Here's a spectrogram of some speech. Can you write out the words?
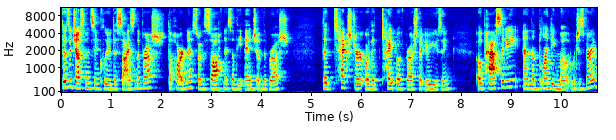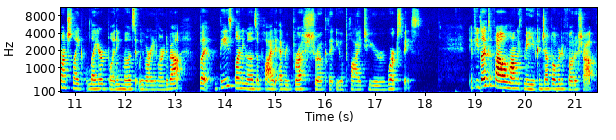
Those adjustments include the size of the brush, the hardness or the softness of the edge of the brush, the texture or the type of brush that you're using, opacity, and the blending mode, which is very much like layer blending modes that we've already learned about, but these blending modes apply to every brush stroke that you apply to your workspace. If you'd like to follow along with me, you can jump over to Photoshop.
